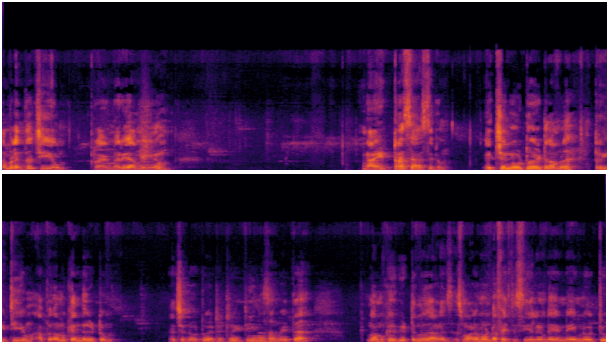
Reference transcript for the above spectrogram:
നമ്മൾ എന്ത് ചെയ്യും? പ്രൈമറി അമീനും നൈട്രസ് ആസിഡും എച്ച് എൻ ഒ ആയിട്ട് നമ്മൾ ട്രീറ്റ് ചെയ്യും. അപ്പോൾ നമുക്ക് എന്ത് കിട്ടും? എച്ച് എൻ ഒ ആയിട്ട് ട്രീറ്റ് ചെയ്യുന്ന സമയത്ത് നമുക്ക് കിട്ടുന്നതാണ്. Small amount of H C L ഉണ്ട്. N N O two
